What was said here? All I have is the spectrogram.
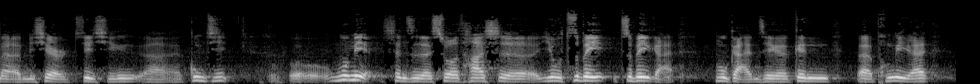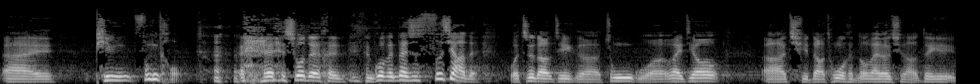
呃米歇尔进行呃攻击、污蔑，甚至说他是有自卑自卑感，不敢这个跟呃彭丽媛呃。拼风头，说的很很过分，但是私下的我知道，这个中国外交啊渠道通过很多外交渠道对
